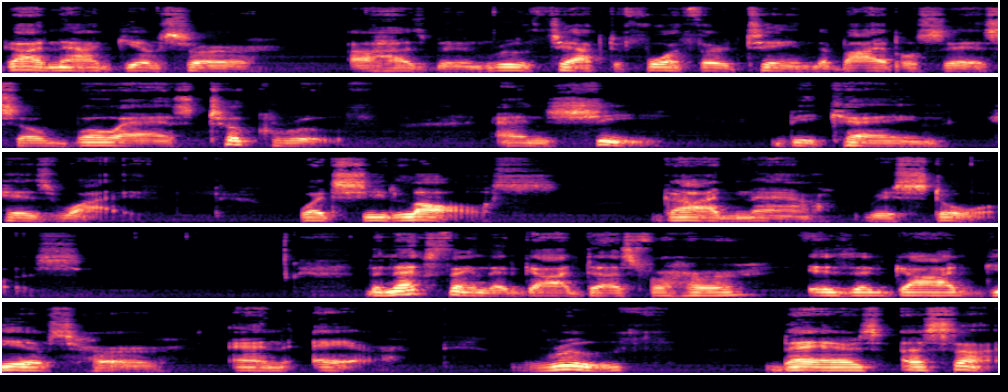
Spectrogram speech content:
God now gives her a husband. In Ruth chapter 4:13, the Bible says, "So Boaz took Ruth, and she became his wife. What she lost, God now restores. The next thing that God does for her is that God gives her an heir. Ruth bears a son.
